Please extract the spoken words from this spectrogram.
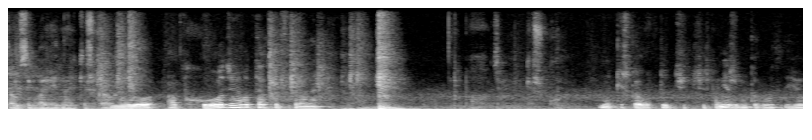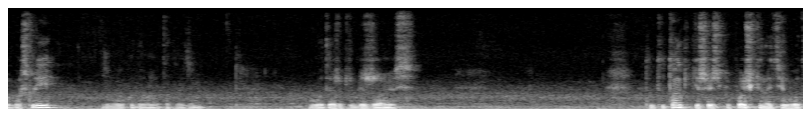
Там сигмовидная кишка. Мы его обходим вот так с этой стороны. Походим кишку. Ну, кишка вот тут чуть-чуть пониже, мы как бы вот ее обошли. Сбоку давай вот так возьмем. Вот, я уже приближаюсь. Тут и тонкий кишечник, и почки найти, вот,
